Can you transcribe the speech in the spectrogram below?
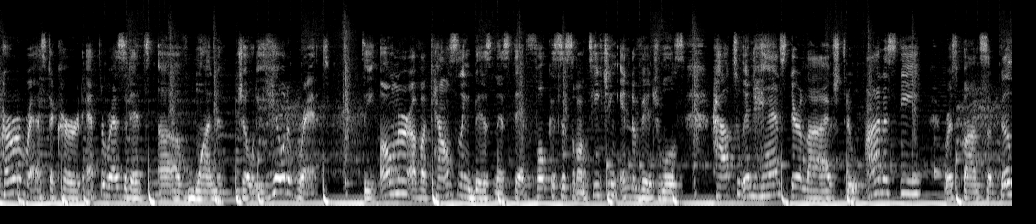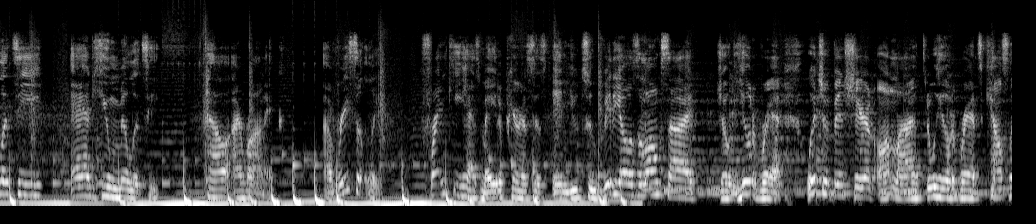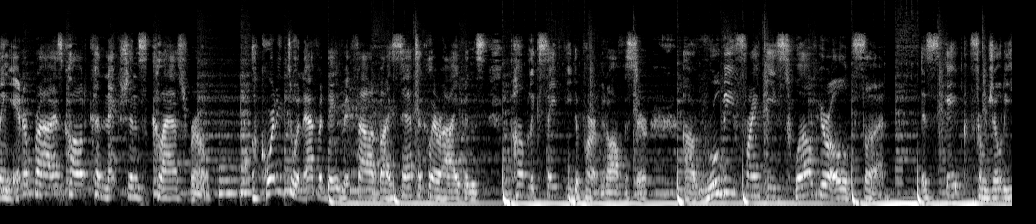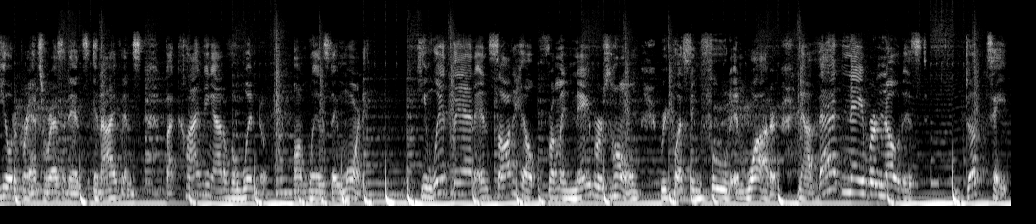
Her arrest occurred at the residence of one Jodi Hildebrandt, the owner of a counseling business that focuses on teaching individuals how to enhance their lives through honesty, responsibility, and humility. How ironic. Uh, recently, Franke has made appearances in YouTube videos alongside Jodi Hildebrandt, which have been shared online through Hildebrandt's counseling enterprise called Connections Classroom. According to an affidavit filed by Santa Clara Ivins Public Safety Department officer, uh, Ruby Franke's 12 year old son escaped from Jodi Hildebrandt's residence in Ivins by climbing out of a window on Wednesday morning. He went then and sought help from a neighbor's home requesting food and water. Now, that neighbor noticed duct tape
